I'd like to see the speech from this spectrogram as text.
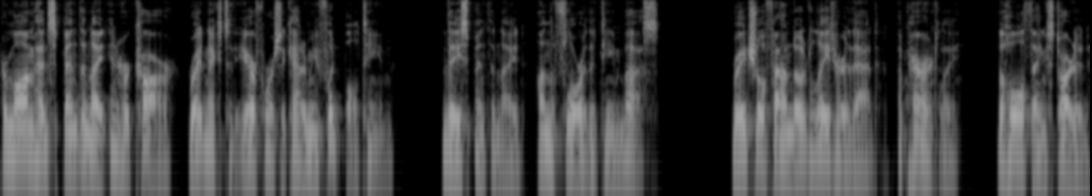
Her mom had spent the night in her car right next to the Air Force Academy football team. They spent the night on the floor of the team bus. Rachel found out later that, apparently, the whole thing started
